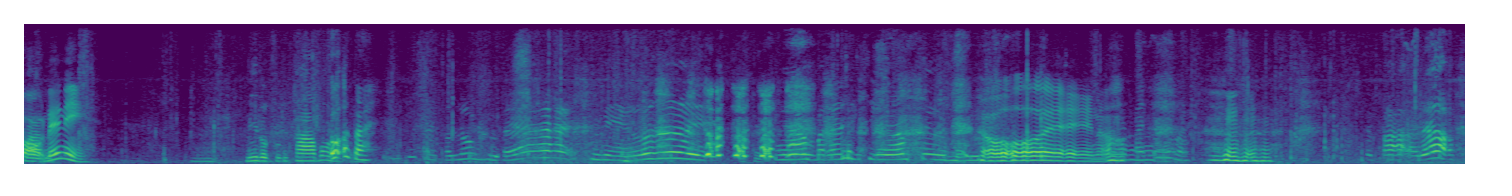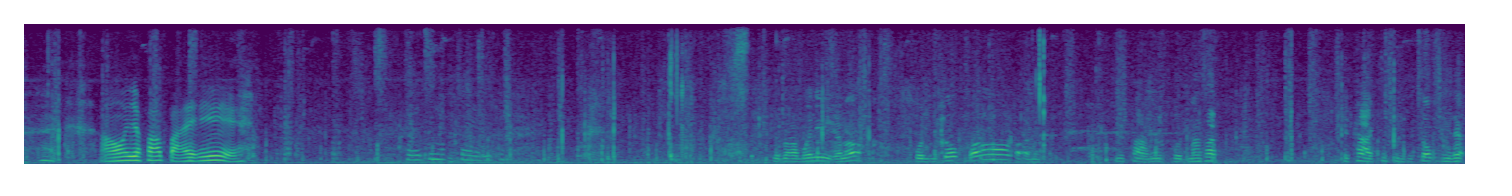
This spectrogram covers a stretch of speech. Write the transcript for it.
บอกได้นี่ มีรถคุณค่าบ่เออตาย ก็ล่มแล้วแม่เอ้ยงามปานนั้นสิงามตื่นโอ้ยเนาะไปปะแล้วเอาอย่าฟ้าไปเฮ้ยที่มาแต่งคือว่ามื้อนี้กันเนาะฝนตกบ่ก็อันนี้มีฟ้ามีฝนมาซัดคล้ายๆคือฝนตกนี่แหละ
